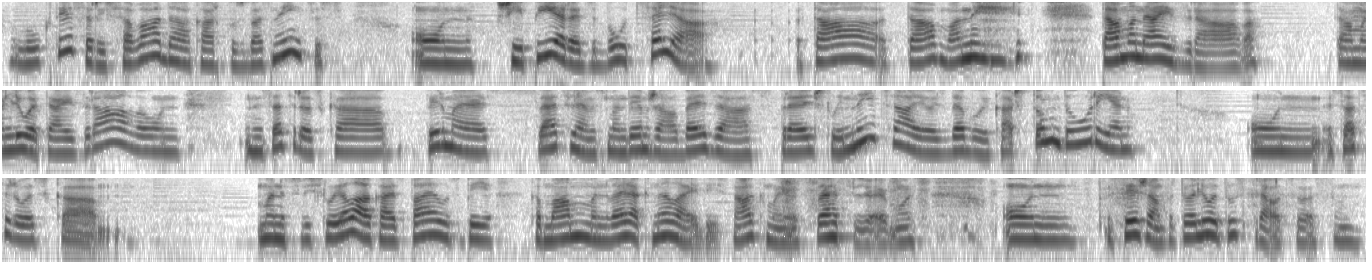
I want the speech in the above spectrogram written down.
lūgties arī savādāk ārpus baznīcas. Un šī pieredze būt ceļā, tā, tā mani tā man aizrāva. Tā man ļoti aizrāva. Un, un es atceros, ka pirmais svētceļojums man diemžēl beidzās Prēļu slimnīcā, jo es dabūju karstumu dūrienu. Un es atceros, ka manas vislielākās bailes bija, ka mamma man vairāk nelaidīs nākamajos svētceļojumos. Un es tiešām par to ļoti uztraucos. Un,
